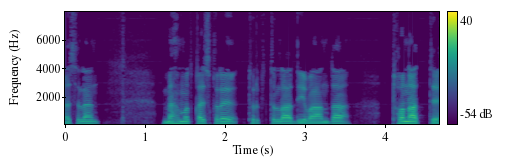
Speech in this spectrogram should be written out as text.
masalan mahmud qashqari turk Tilla divonida tonatdi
